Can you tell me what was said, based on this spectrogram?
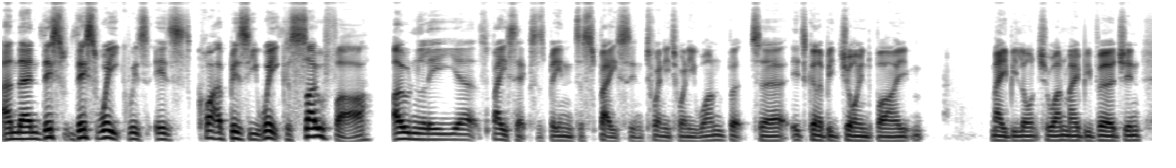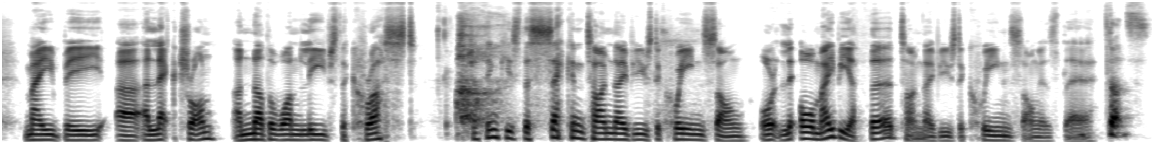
And then this this week was is quite a busy week because so far only uh, SpaceX has been into space in 2021, but uh, it's going to be joined by maybe Launcher One, maybe Virgin, maybe uh, Electron. Another one leaves the crust. Which I think is the second time they've used a Queen song, or or maybe a third time they've used a Queen song as their That's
